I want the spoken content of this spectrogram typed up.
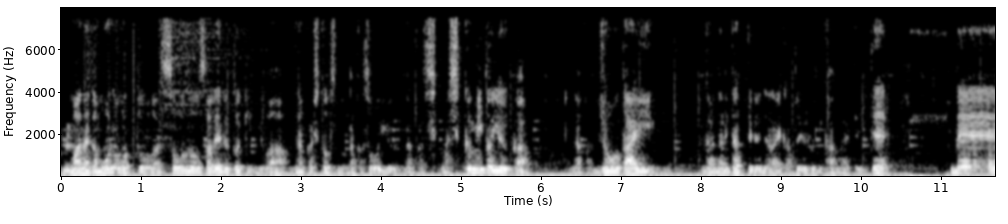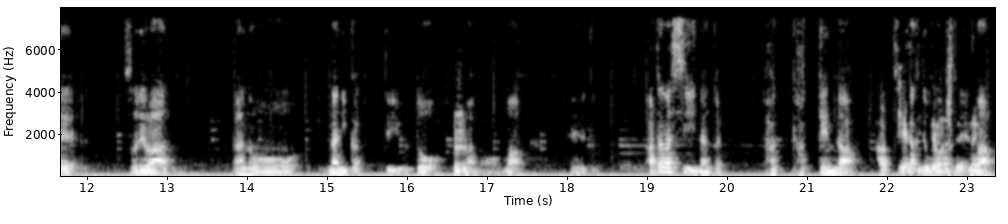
うん。まあなんか物事が想像されるときには、なんか一つのなんかそういう、なんかし、まあ、仕組みというか、なんか状態が成り立ってるんじゃないかというふうに考えていて、で、それは、あの、何かっていうと、うんあの、まあ、えっ、と、新しいなんか発発見が発見って言ってましたよね。まあ、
